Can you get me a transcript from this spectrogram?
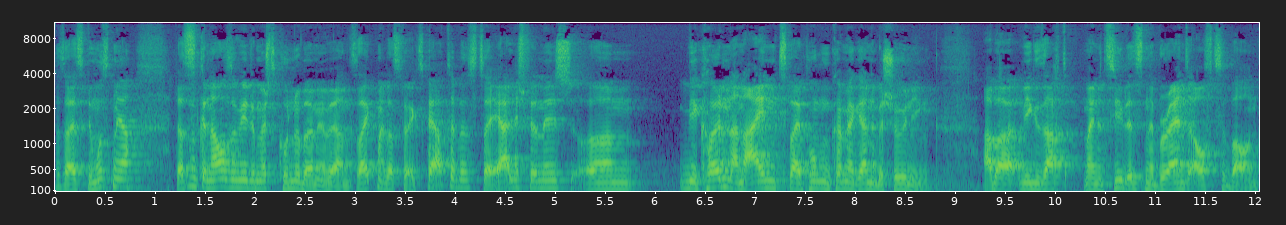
Das heißt, du musst mir, das ist genauso wie du möchtest Kunde bei mir werden. Zeig mir, dass du Experte bist, sei ehrlich für mich. Ähm, wir können an ein, zwei Punkten können wir gerne beschönigen. Aber wie gesagt, mein Ziel ist, eine Brand aufzubauen.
